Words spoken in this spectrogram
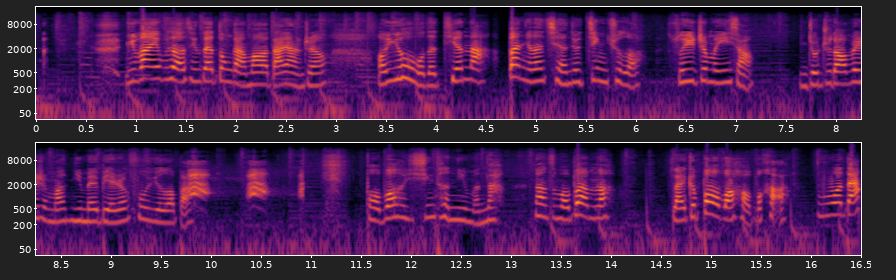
你万一不小心再冻感冒了，打两针，哎呦，我的天呐，半年的钱就进去了。所以这么一想，你就知道为什么你没别人富裕了吧？宝宝很心疼你们呐，那怎么办呢？来个抱抱好不好？么么哒。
